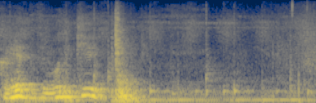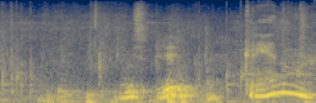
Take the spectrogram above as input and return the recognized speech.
Credo, olha aqui. Um espelho. Credo, mano.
